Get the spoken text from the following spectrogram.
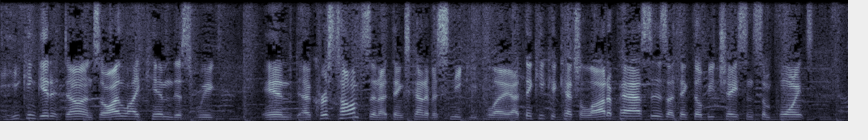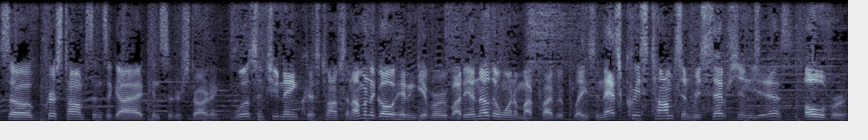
he can get it done. So I like him this week. And uh, Chris Thompson, I think, is kind of a sneaky play. I think he could catch a lot of passes. I think they'll be chasing some points. So Chris Thompson's a guy I'd consider starting. Well, since you named Chris Thompson, I'm going to go ahead and give everybody another one of my private plays, and that's Chris Thompson receptions Yes. over.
